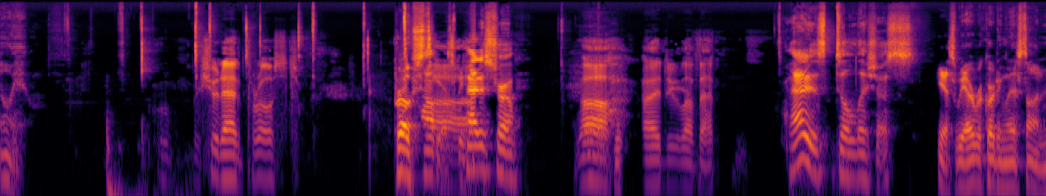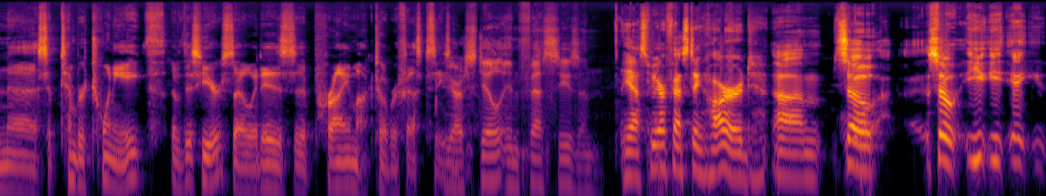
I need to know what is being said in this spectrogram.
Oh yeah, We should add Prost. Prost. Oh, yes, that is true. Oh, I do love that. That is delicious. yes, we are recording this on uh, September 28th of this year, so it is uh, prime Oktoberfest season. We are still in fest season. Yes, we are festing hard. Um, so, so you, you, you,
